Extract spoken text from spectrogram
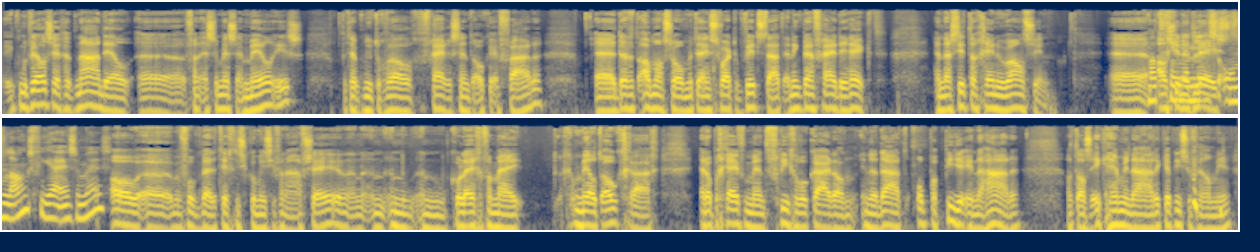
ik moet wel zeggen, het nadeel uh, van sms en mail is... dat heb ik nu toch wel vrij recent ook ervaren... Uh, dat het allemaal zo meteen zwart op wit staat. En ik ben vrij direct. En daar zit dan geen nuance in. Uh, Wat als je het leest, onlangs via sms? Oh, uh, bijvoorbeeld bij de technische commissie van AFC. Een, een, een, een collega van mij mailt ook graag. En op een gegeven moment vliegen we elkaar dan inderdaad op papier in de haren. Althans, ik hem in de haren, ik heb niet zoveel meer.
